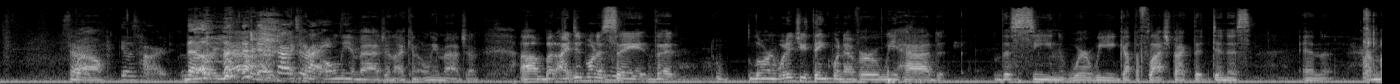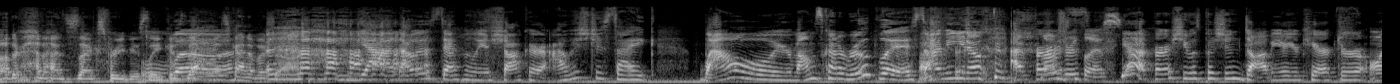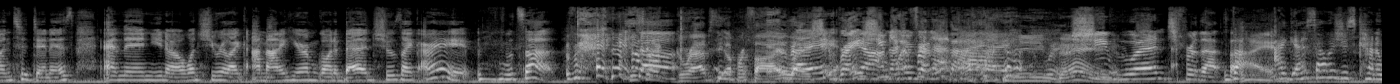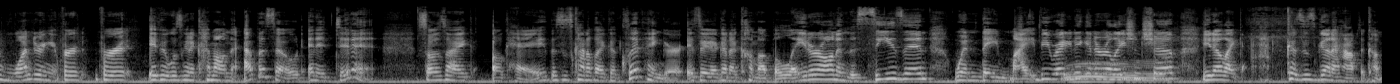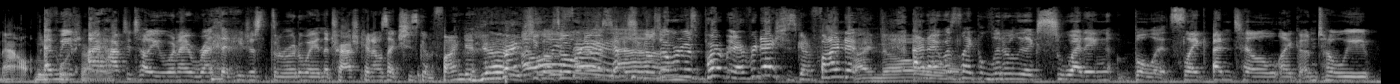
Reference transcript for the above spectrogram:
So Wow. it was hard. No, No, yeah, it was I to can write. only imagine. I can only imagine. Um, but I did want to say that, Lauren, what did you think whenever we had this scene where we got the flashback that Dennis and her mother had had sex previously? Because that was kind of a shock. yeah, that was definitely a shocker. I was just like, wow, your mom's kind of ruthless. I mean, you know, at first, Mom's ruthless. Yeah, at first she was pushing Davia, your character, onto Dennis, and then you know, once you were like, I'm out of here, I'm going to bed. She was like, all right, what's up? Right, Just like grabs the upper thigh, right, Right? Yeah, she I'm went for that your like. I mean. She went for that thigh. I guess I was just kind of wondering it for for if it was going to come out in the episode, and it didn't. So I was like, okay, this is kind of like a cliffhanger. Is it going to come up later on in the season when they might be ready to get a relationship? You know, like because it's going to have to come out. I mean, I have to tell you, when I read that he just threw it away in the trash can, I was like, she's gonna find it. Yes. Right? She goes Oh, over to his, oh, yeah. she goes over to his apartment every day. She's gonna find it. I know. And I was like, literally, like sweating bullets, like until, like until we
